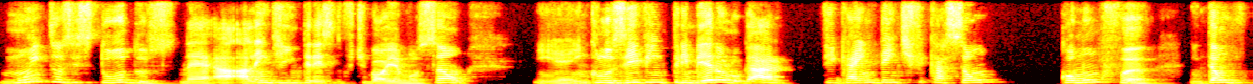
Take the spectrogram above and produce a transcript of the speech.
muitos estudos, né, além de interesse do futebol e emoção, inclusive em primeiro lugar fica a identificação como um fã. Então,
